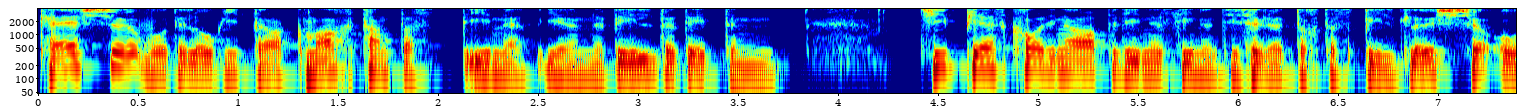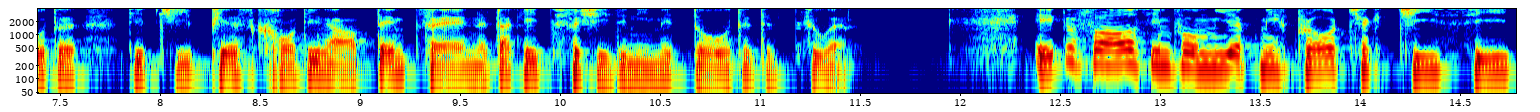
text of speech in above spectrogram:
Cacher, wo den Logeintrag gemacht hat, dass in ihren Bildern dort GPS-Koordinaten drin sind und sie sollen doch das Bild löschen oder die GPS-Koordinaten entfernen. Da gibt es verschiedene Methoden dazu. Ebenfalls informiert mich Project GC,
